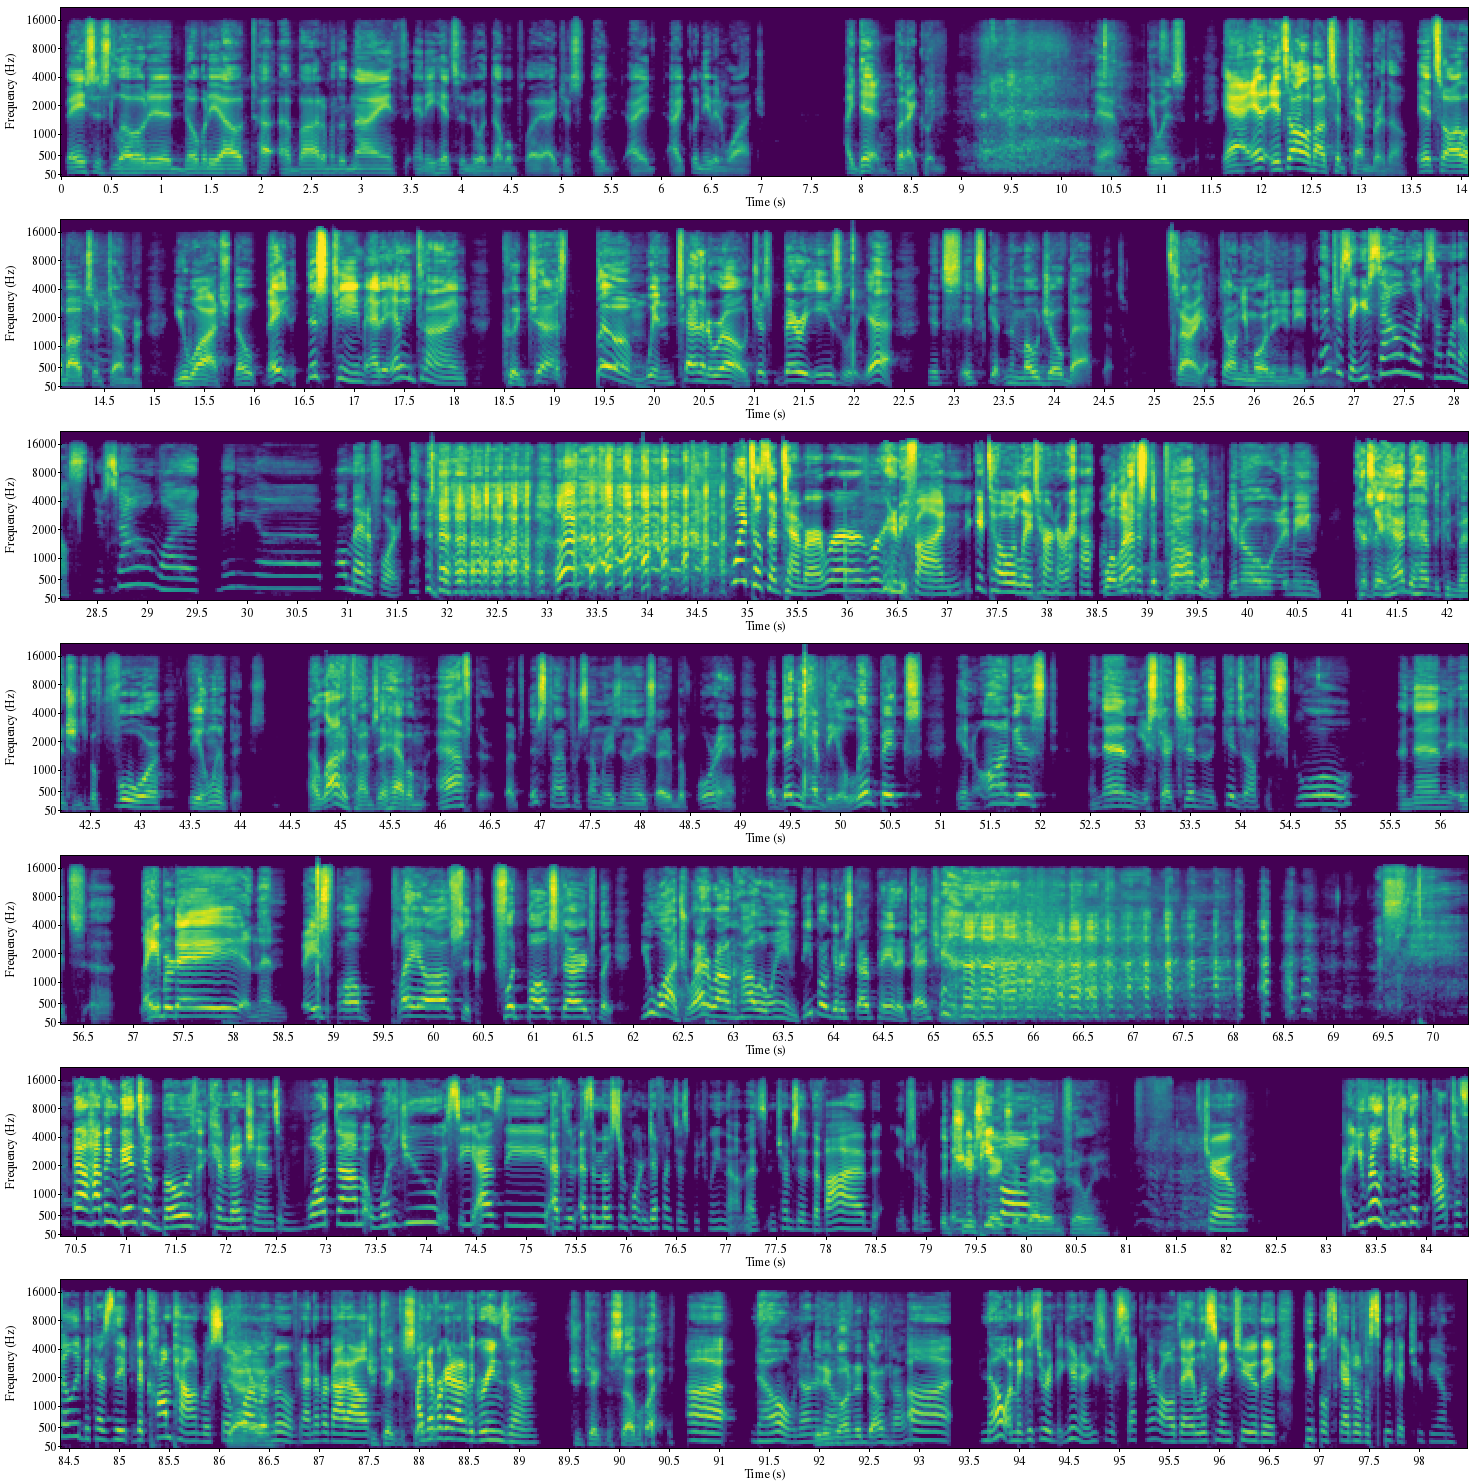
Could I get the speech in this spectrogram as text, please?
Bases loaded, nobody out, to, uh, bottom of the ninth, and he hits into a double play. I just, I, I, I couldn't even watch. I did, but I couldn't. yeah, it was. Yeah, it, it's all about September, though. It's all about September. You watch, though. They, this team at any time could just boom win ten in a row, just very easily. Yeah, it's it's getting the mojo back. That's all. Sorry, I'm telling you more than you need to know. Interesting. You sound like someone else. You sound like maybe uh, Paul Manafort. Wait till September. We're we're gonna be fine. It could totally turn around. Well, that's the problem. You know, I mean, because they had to have the conventions before the Olympics. A lot of times they have them after, but this time for some reason they decided beforehand. But then you have the Olympics in August, and then you start sending the kids off to school, and then it's uh, Labor Day, and then baseball playoffs and football starts. But you watch right around Halloween, people are going to start paying attention. Now, having been to both conventions, what um what did you see as the as the, as the most important differences between them, as in terms of the vibe, you know, sort of the the cheesesteaks are better in Philly. True. You really did you get out to Philly because the, the compound was so Yeah, far yeah. removed. I never got out. Did you take the I never subway? got out of the green zone. Did you take the subway? Uh, no, no, no, You didn't no. go into downtown? Uh, no. I mean, because you're you know you're sort of stuck there all day listening to the people scheduled to speak at 2 p.m.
